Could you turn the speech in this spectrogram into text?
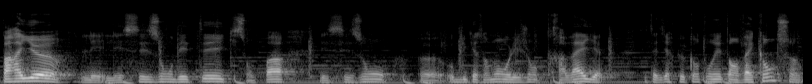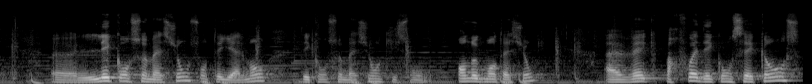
Par ailleurs, les, saisons d'été qui ne sont pas des saisons euh, obligatoirement où les gens travaillent, c'est-à-dire que quand on est en vacances, euh, les consommations sont également des consommations qui sont en augmentation avec parfois des conséquences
